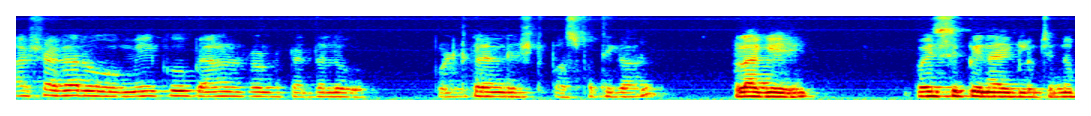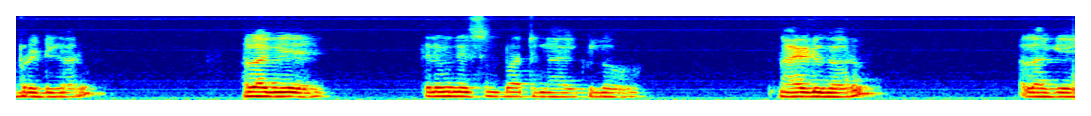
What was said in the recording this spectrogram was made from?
ఆశా గారు మీకు ప్యానల్ పెద్దలు పొలిటికల్ అనలిస్ట్ పశుపతి గారు అలాగే వైసీపీ నాయకులు చిన్నపరెడ్డి గారు అలాగే తెలుగుదేశం పార్టీ నాయకులు నాయుడు గారు అలాగే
